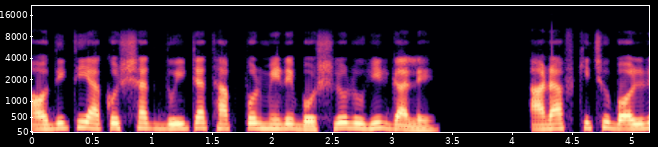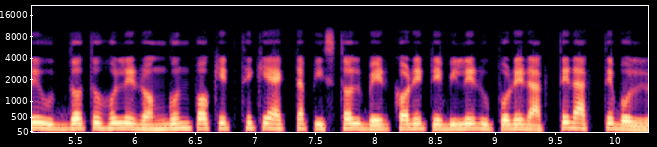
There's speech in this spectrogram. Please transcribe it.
অদিতি আকস্মাত দুইটা থাপ্পড় মেরে বসল রুহির গালে। আরাফ কিছু বলরে উদ্যত হলে রঙ্গন পকেট থেকে একটা পিস্তল বের করে টেবিলের উপরে রাখতে রাখতে বলল,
